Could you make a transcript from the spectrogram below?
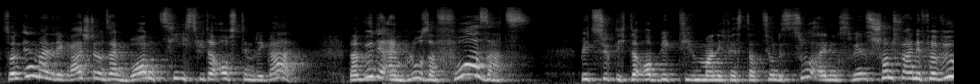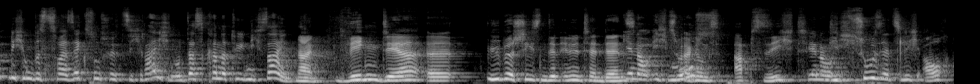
sondern in mein Regal stellen und sagen, morgen ziehe ich es wieder aus dem Regal. Dann würde ein bloßer Vorsatz bezüglich der objektiven Manifestation des Zueignungswillens schon für eine Verwirklichung des 246 reichen. Und das kann natürlich nicht sein. Nein, wegen der äh, überschießenden Intendenz Genau, ich Zueignungsabsicht, Genau, die ich- zusätzlich auch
